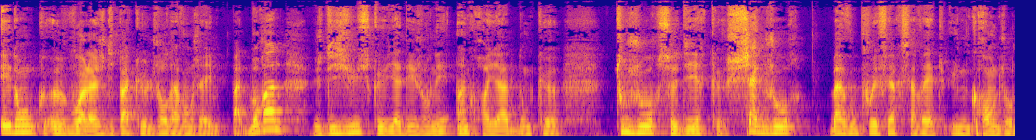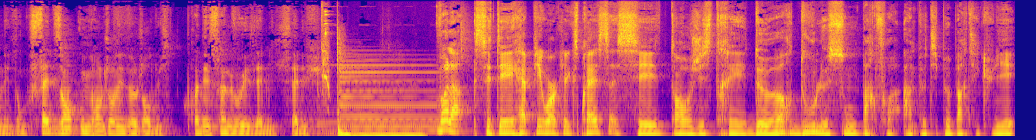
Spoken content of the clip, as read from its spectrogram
Et donc euh, voilà, je dis pas que le jour d'avant j'avais pas de morale, je dis juste qu'il y a des journées incroyables. Donc euh, toujours se dire que chaque jour, bah vous pouvez faire que ça va être une grande journée. Donc faites-en une grande journée d'aujourd'hui. Prenez soin de vous les amis. Salut. Voilà, c'était Happy Work Express. C'est enregistré dehors, d'où le son parfois un petit peu particulier.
